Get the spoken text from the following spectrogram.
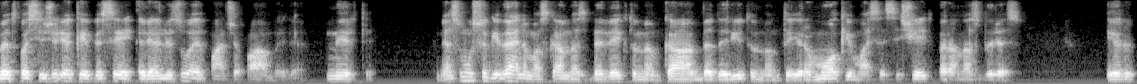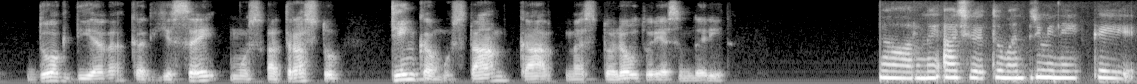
bet pasižiūrėk, kaip jisai realizuoja pačią pabaigą - mirti. Nes mūsų gyvenimas, ką mes beveiktumėm, ką bedarytumėm, tai yra mokymasis išeiti per anas duris. Ir duok Dievę, kad jisai mus atrastų tinkamus tam, ką mes toliau turėsim daryti. Na, Arnai, ačiū, tu man priminiai, kai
